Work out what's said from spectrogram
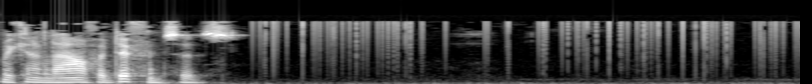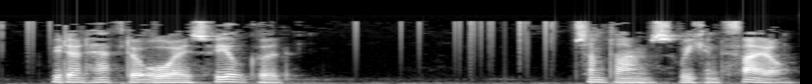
We can allow for differences. We don't have to always feel good. Sometimes we can fail.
